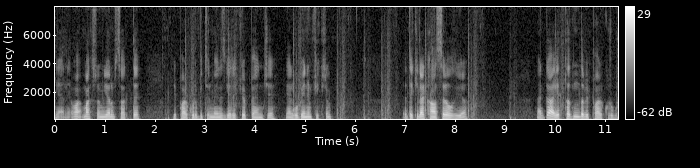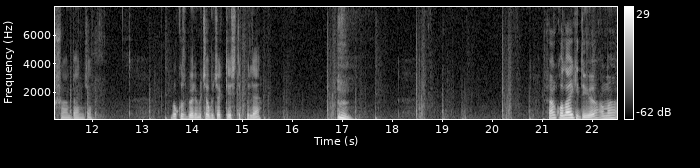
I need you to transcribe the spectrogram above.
Yani maksimum yarım saatte bir parkuru bitirmeniz gerekiyor bence. Yani bu benim fikrim. Ötekiler kanser oluyor. Yani gayet tadında bir parkur bu şu an bence. 9 bölümü çabucak geçtik bile. Şu an kolay gidiyor ama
